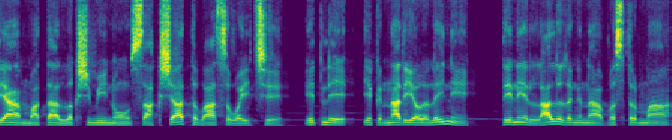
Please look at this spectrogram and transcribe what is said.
ત્યાં માતા લક્ષ્મીનો સાક્ષાત વાસ હોય છે. એટલે એક નારિયેળ લઈને તેને લાલ રંગના વસ્ત્રમાં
